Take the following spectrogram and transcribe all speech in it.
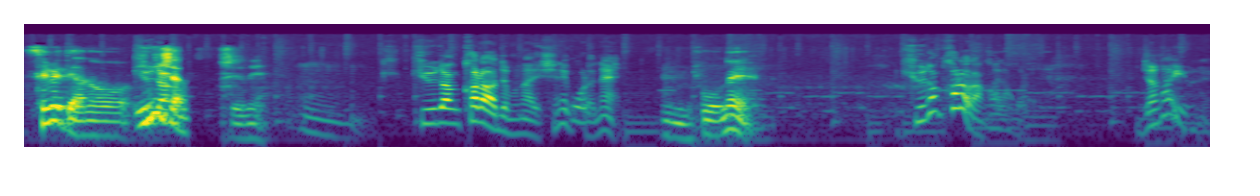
せめてあの、イニシャルとしてね。ん、うん、球団カラーでもないしねこれねうん、そうね。球団カラーなんかなこれじゃないよね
